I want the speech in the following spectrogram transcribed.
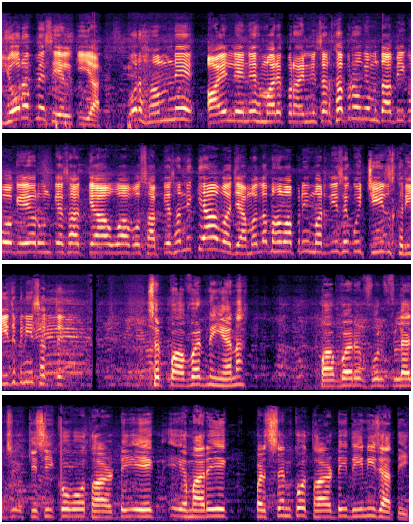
यूरोप में सेल किया। और हमने ऑयल लेने हमारे प्राइम मिनिस्टर खबरों के मुताबिक हो गए और उनके साथ क्या हुआ वो सबके सामने क्या वजह मतलब हम अपनी मर्ज़ी से कोई चीज़ खरीद भी नहीं सकते। सर पावर नहीं है ना? पावर फुल फ्लैज किसी को वो अथॉरिटी एक, हमारे एक पर्सन को अथॉरिटी दी नहीं जाती।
